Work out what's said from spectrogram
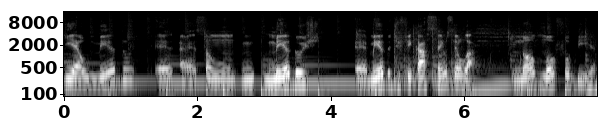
que é o medo, é, é são medos, é, medo de ficar sem o celular nomofobia.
